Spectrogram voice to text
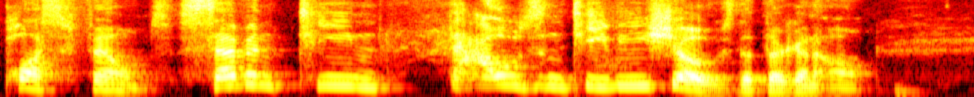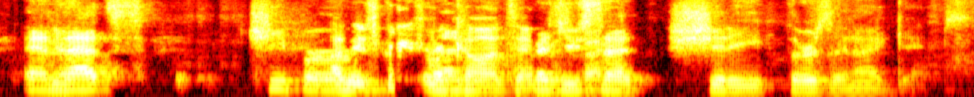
plus films, seventeen thousand TV shows that they're going to own, and Yeah. that's cheaper. I mean, it's great from a than, content as you said, shitty Thursday night games.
